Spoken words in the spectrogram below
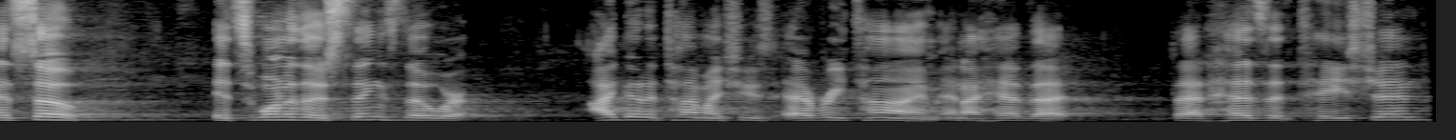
and so it's one of those things, though, where I go to tie my shoes every time, and I have that, that hesitation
